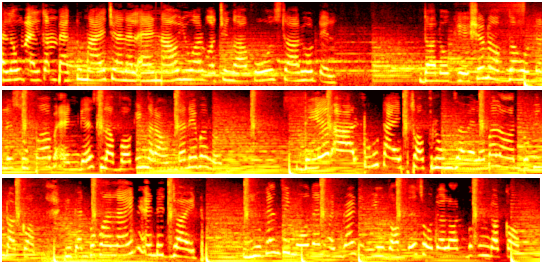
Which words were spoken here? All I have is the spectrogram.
Hello, welcome back to my channel and now you are watching a 4 star hotel. The location of the hotel is superb and guests love walking around the neighborhood. There are two types of rooms available on booking.com. You can book online and enjoy it. You can see more than 100 reviews of this hotel on booking.com.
